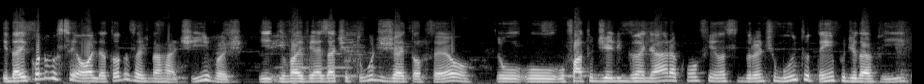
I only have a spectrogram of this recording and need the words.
E daí quando você olha todas as narrativas e, e vai ver as atitudes de Aitofel, o, o, o fato de ele ganhar a confiança durante muito tempo de Davi,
